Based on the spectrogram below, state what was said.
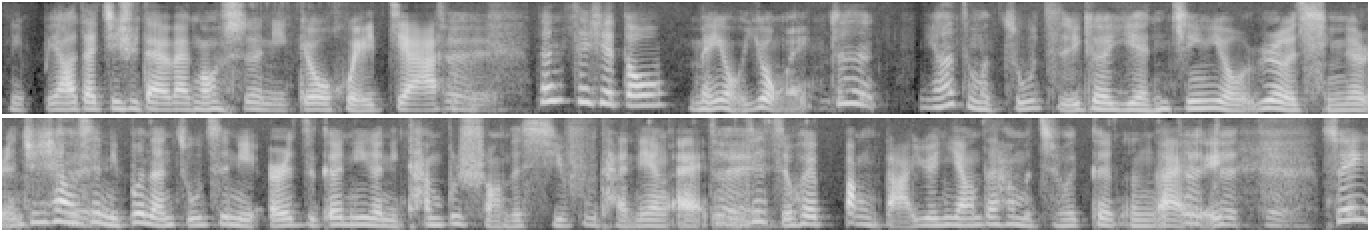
你不要再继续待办公室，你给我回家。对，但是这些都没有用诶，就是。你要怎么阻止一个眼睛有热情的人？就像是你不能阻止你儿子跟一个你看不爽的媳妇谈恋爱，你这只会棒打鸳鸯，但他们只会更恩爱而已。对对对。所以，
